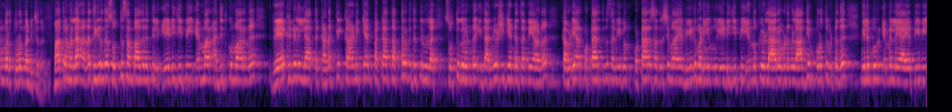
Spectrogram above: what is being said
അൻവർ തുറന്നടിച്ചത്. മാത്രമല്ല അനധികൃത സ്വത്ത് സമ്പാദനത്തിൽ A D G P M R Ajith കുമാറിന് രേഖകളില്ലാത്ത കണക്കിൽ കാണിക്കാൻ പറ്റാത്ത അത്ര വിധത്തിലുള്ള സ്വത്തുകളുണ്ട്. ഇത് അന്വേഷിക്കേണ്ടത് തന്നെയാണ്. കവടിയാർ കൊട്ടാരത്തിന് സമീപം കൊട്ടാര സദൃശ്യമായ വീട് പണിയുന്നു എ ഡി ജി പി എന്നൊക്കെയുള്ള ആരോപണങ്ങൾ ആദ്യം പുറത്തുവിട്ടത് നിലമ്പൂർ എം എൽ എ ആയ പി വി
